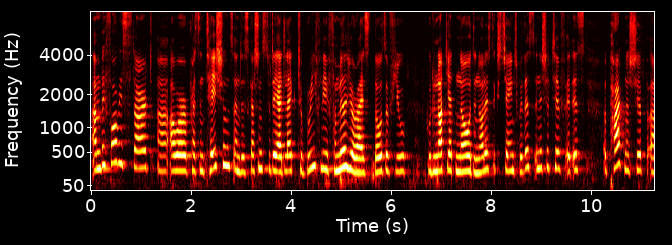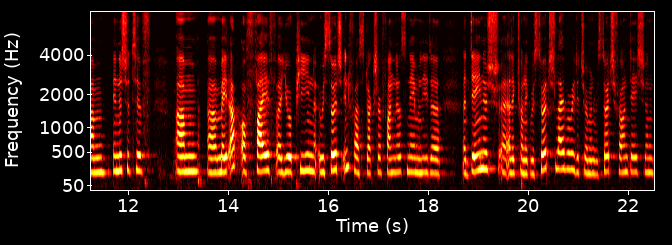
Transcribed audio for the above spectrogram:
Um, before we start uh, our presentations and discussions today, I'd like to briefly familiarize those of you who do not yet know the Knowledge Exchange with this initiative. It is a partnership um, initiative um, uh, made up of five uh, European research infrastructure funders, namely the uh, Danish uh, Electronic Research Library, the German Research Foundation,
